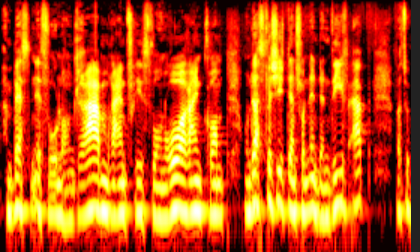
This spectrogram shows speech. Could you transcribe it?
Am besten ist, wo noch ein Graben reinfließt, wo ein Rohr reinkommt. Und das fische ich dann schon intensiv ab. Was so,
